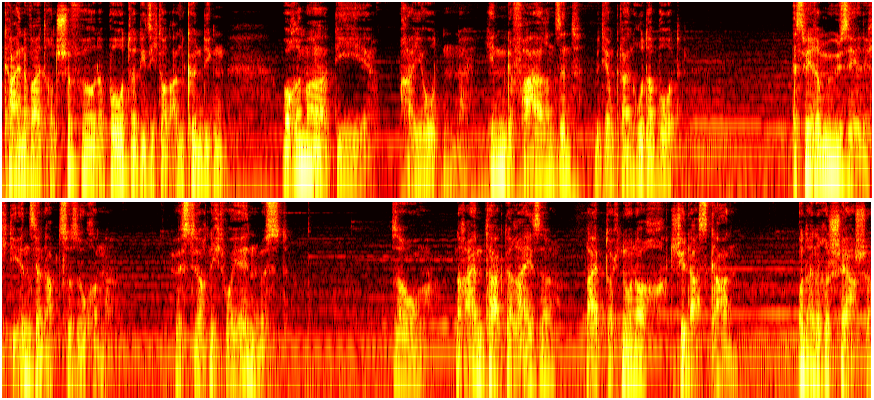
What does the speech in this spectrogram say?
Keine weiteren Schiffe oder Boote, die sich dort ankündigen. Wo auch immer die Prajoten hingefahren sind mit ihrem kleinen Ruderboot. Es wäre mühselig, die Inseln abzusuchen. Wisst ihr doch nicht, wo ihr hin müsst. So, nach einem Tag der Reise bleibt euch nur noch Chilaskan und eine Recherche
